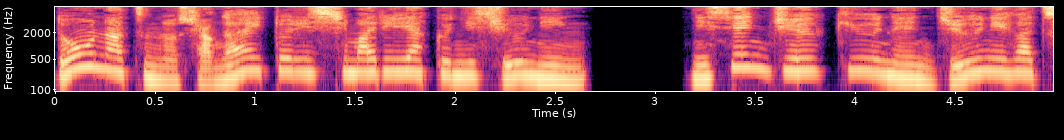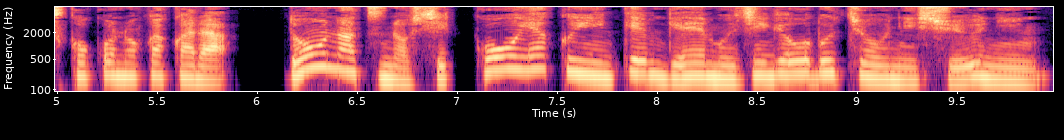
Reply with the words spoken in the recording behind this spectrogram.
ドーナツの社外取締役に就任。2019年12月9日からドーナツの執行役員兼ゲーム事業部長に就任。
